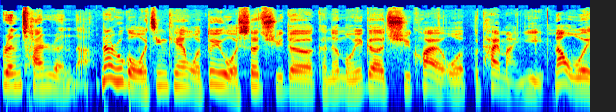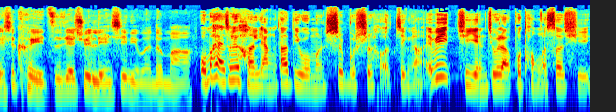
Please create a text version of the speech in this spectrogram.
人传人啊。那如果我今天我对于我社区的可能某一个区块我不太满意，那我也是可以直接去联系你们的吗？我们还是会衡量到底我们适不适合进啊，因为去研究了不同的社区，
